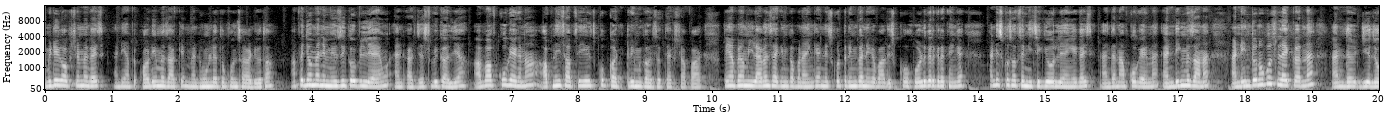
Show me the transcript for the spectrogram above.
मीडिया के ऑप्शन में गाइस एंड यहाँ पे ऑडियो में जाके मैं ढूंढ लेता हूँ कौन सा ऑडियो था। यहाँ पे जो मैंने म्यूज़िक को भी ले आया हूँ एंड एडजस्ट भी कर लिया। अब आपको क्या करना, अपने हिसाब से ये इसको कट ट्रिम कर सकते हैं एक्स्ट्रा पार्ट तो यहाँ पे हम 11 सेकंड का बनाएँगे एंड इसको ट्रिम करने के बाद इसको होल्ड करके रखेंगे एंड इसको सबसे नीचे की ओर ले आएँगे गाइस एंड देन आपको क्या करना एंडिंग में जाना एंड इन दोनों को सिलेक्ट करना है। एंड ये जो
